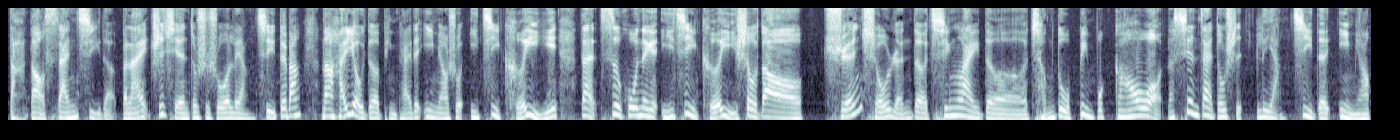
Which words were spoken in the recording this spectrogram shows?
打到三剂的，本来之前都是说两剂，对吧？那还有的品牌的疫苗说一剂可以，但似乎那个。一剂可以受到全球人的青睐的程度并不高哦。那现在都是两剂的疫苗，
